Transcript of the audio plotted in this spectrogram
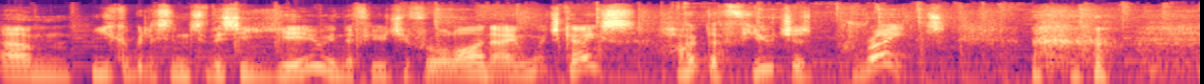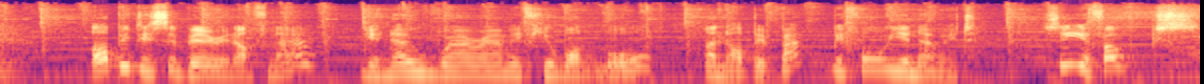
Um, you could be listening to this a year in the future for all I know. In which case, I hope the future's great. I'll be disappearing off now. You know where I am if you want more, and I'll be back before you know it. See you, folks.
